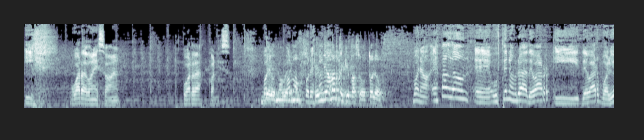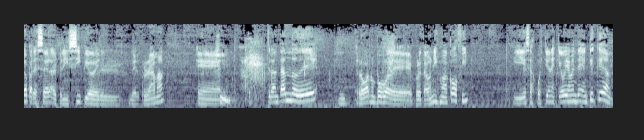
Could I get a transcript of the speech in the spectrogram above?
Y guarda con eso, ¿eh? Guarda con eso. Bueno, veremos, veremos. vamos por el día martes, ¿qué pasó? Tolo. Bueno, SmackDown, eh, usted nombró a The Bar y The Bar volvió a aparecer al principio del, del programa. eh, Sí. Tratando de robarle un poco de protagonismo a Kofi y esas cuestiones que obviamente en qué quedan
